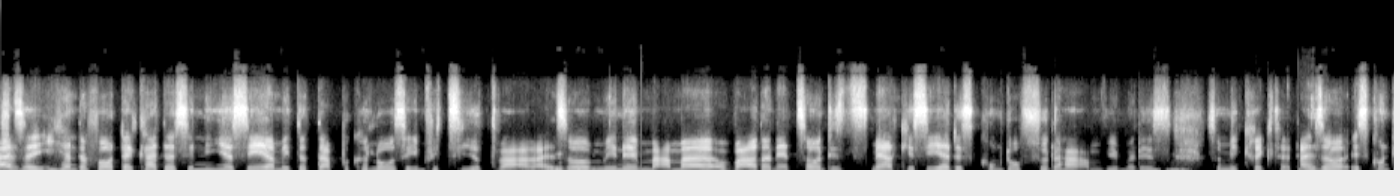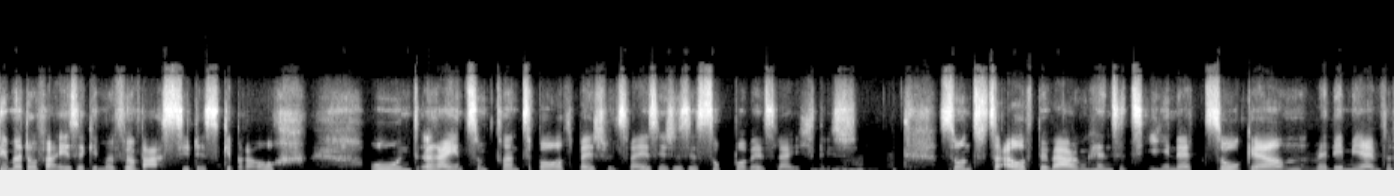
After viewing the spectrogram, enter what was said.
also ich habe den Vorteil gehabt, dass ich nie sehr mit der Tuberkulose infiziert war. Also meine Mama war da nicht so und das merke ich sehr, das kommt oft von daheim, wie man das so mitgekriegt hat. Also es kommt immer darauf an, ich sage immer, für was ich das gebrauche. Und rein zum Transport beispielsweise ist es ja super, weil es leicht ist. Sonst zur Aufbewahrung haben sie jetzt ich nicht so gern, weil ich mich einfach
